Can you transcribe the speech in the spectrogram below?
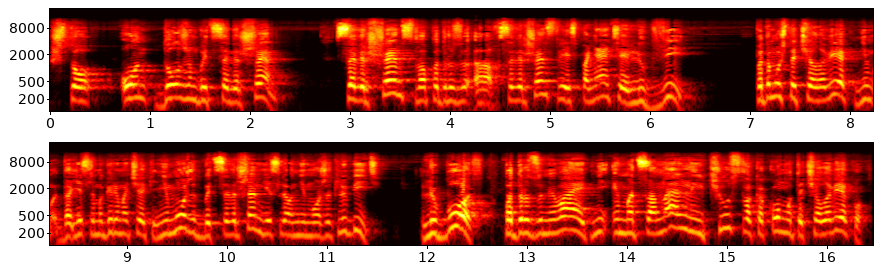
что он должен быть совершен. Совершенство, а, в совершенстве есть понятие любви. Потому что человек, да, если мы говорим о человеке, не может быть совершен, если он не может любить. Любовь подразумевает не эмоциональные чувства какому-то человеку,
